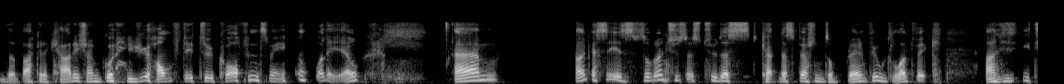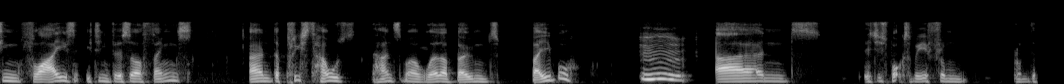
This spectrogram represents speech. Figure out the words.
the back of the carriage. I'm going, you Humphrey, two coffins, mate. what the hell? Um, like I say, so we're introduced to this this version of Renfield, Ludwig, and he's eating flies and eating various other things. And the priest hands, hands him a leather bound Bible, Mm. and he just walks away from from the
